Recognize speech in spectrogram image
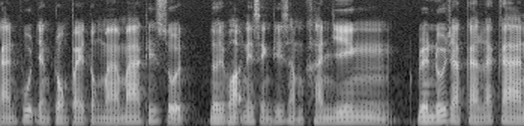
การพูดอย่างตรงไปตรงมามากที่สุด ดยเฉพาะในสิ่งที่สำคัญยิ่ง เรียนรู้จากกันและกัน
